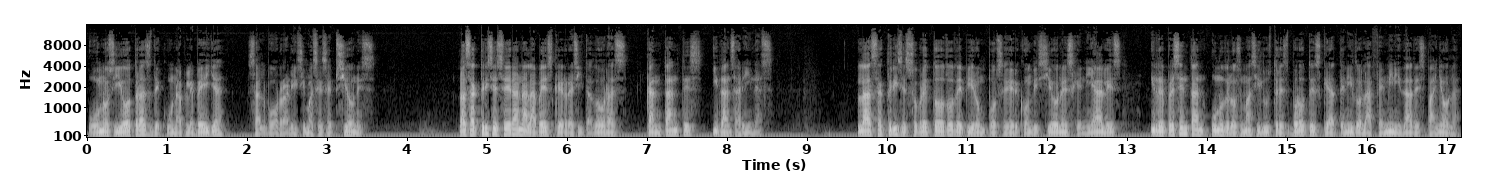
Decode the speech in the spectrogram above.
Unos y otras de cuna plebeya, salvo rarísimas excepciones. Las actrices eran a la vez que recitadoras, cantantes y danzarinas. Las actrices sobre todo debieron poseer condiciones geniales y representan uno de los más ilustres brotes que ha tenido la feminidad española.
